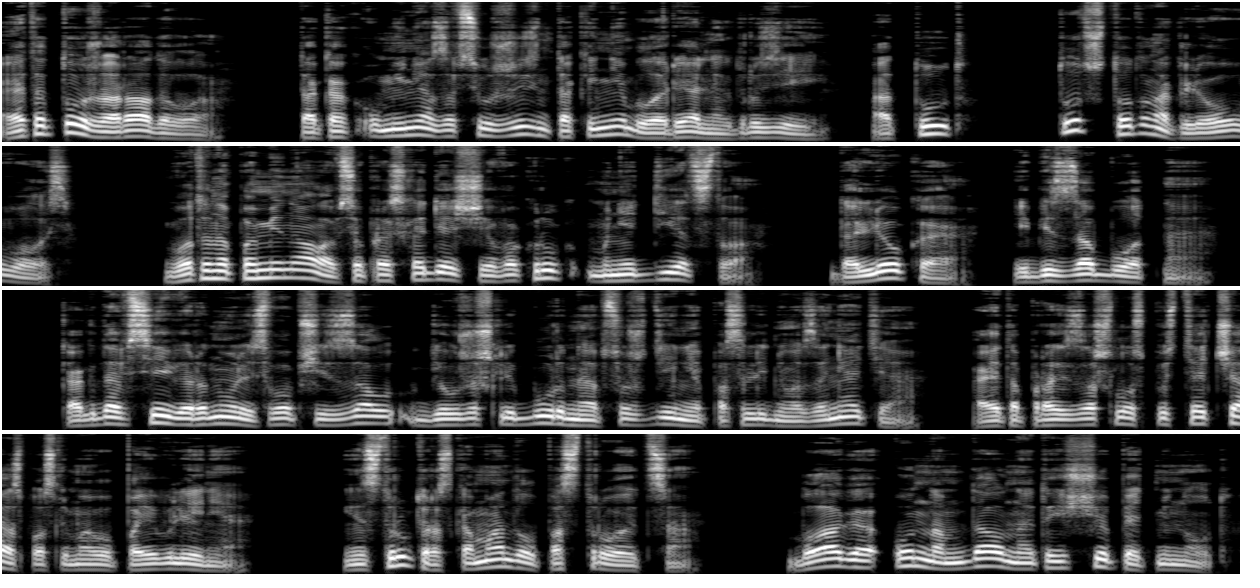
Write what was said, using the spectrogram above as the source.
Это тоже радовало, так как у меня за всю жизнь так и не было реальных друзей. А тут, тут что-то наклевывалось. Вот и напоминало все происходящее вокруг мне детство, далекое и беззаботное. Когда все вернулись в общий зал, где уже шли бурные обсуждения последнего занятия, а это произошло спустя час после моего появления, инструктор скомандовал построиться. Благо, он нам дал на это еще пять минут,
